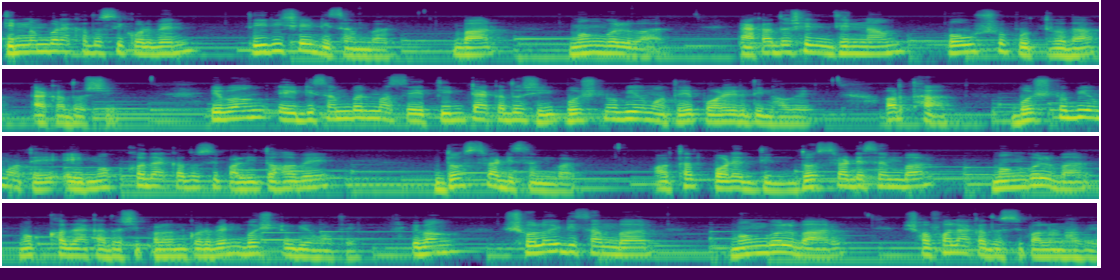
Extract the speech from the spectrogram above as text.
তিন নম্বর একাদশী করবেন তিরিশে ডিসেম্বর, বার মঙ্গলবার। একাদশী তিথির নাম পৌষপুত্রদা একাদশী। এবং এই ডিসেম্বর মাসে তিনটা একাদশী বৈষ্ণবীয় মতে পরের দিন হবে। অর্থাৎ বৈষ্ণবীয় মতে এই মোক্ষদা একাদশী পালিত হবে দোসরা ডিসেম্বর, অর্থাৎ পরের দিন। দোসরা ডিসেম্বর মঙ্গলবার মোক্ষদা একাদশী পালন করবেন বৈষ্ণবীয় মতে এবং ষোলোই ডিসেম্বর মঙ্গলবার সফল একাদশী পালন হবে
